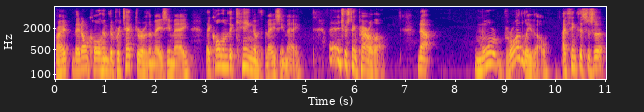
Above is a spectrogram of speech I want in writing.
right? They don't call him the protector of the Mazy May. They call him the king of the Mazy May. Interesting parallel. Now, more broadly, though, I think this is a,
